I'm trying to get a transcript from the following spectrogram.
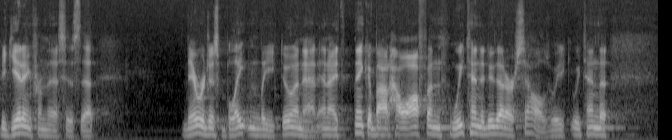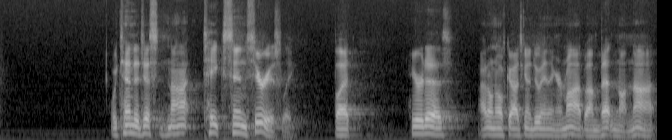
be getting from this is that they were just blatantly doing that. And I think about how often we tend to do that ourselves. We, we, tend, to, we tend to just not take sin seriously. But here it is. I don't know if God's going to do anything or not, but I'm betting on not.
